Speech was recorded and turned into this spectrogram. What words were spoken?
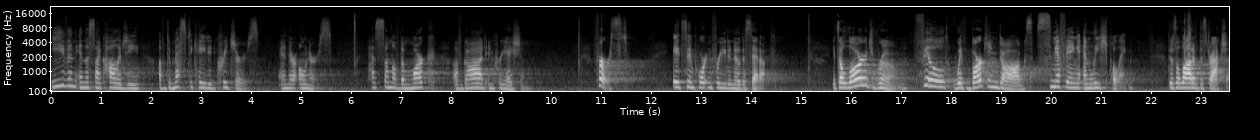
even in the psychology of domesticated creatures and their owners, has some of the mark of God in creation. First, it's important for you to know the setup. It's a large room filled with barking dogs sniffing and leash pulling. There's a lot of distraction,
